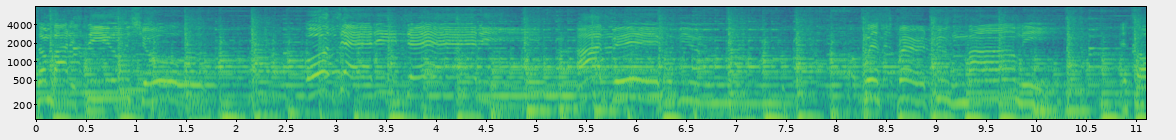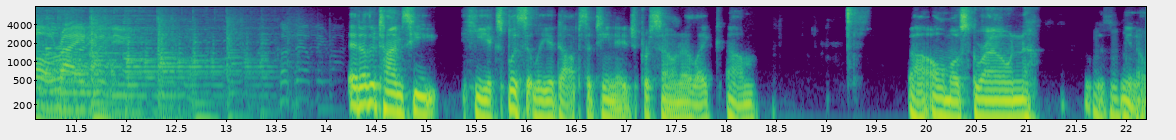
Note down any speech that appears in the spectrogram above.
Somebody steal the show. At other times he he explicitly adopts a teenage persona like um uh, almost grown Mhm. you know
